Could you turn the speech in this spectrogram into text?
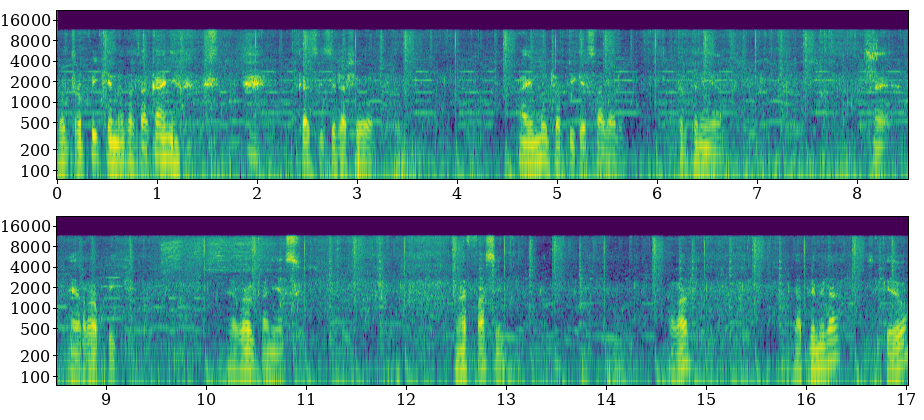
Otro pique no da la caña. Casi se la llevó. Hay mucho pique sábado. Entretenido. Eh, error pique. Error el cañazo. No es fácil. A ver. La primera se quedó.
